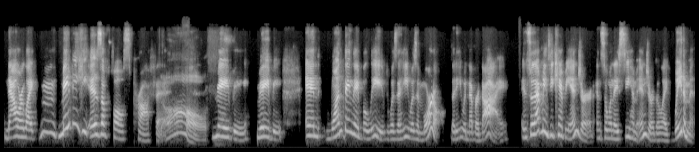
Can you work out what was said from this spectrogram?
now are like, hmm, maybe he is a false prophet. Oh, Maybe, maybe. And one thing they believed was that he was immortal, that he would never die. And so that means he can't be injured. And so when they see him injured, they're like, wait a minute,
